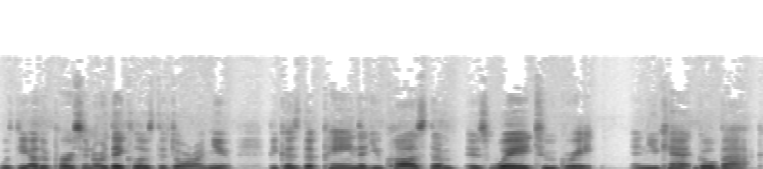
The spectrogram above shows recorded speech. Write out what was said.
with the other person or they closed the door on you because the pain that you caused them is way too great and you can't go back.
